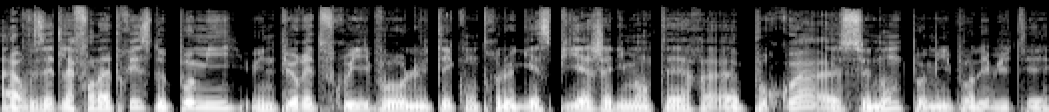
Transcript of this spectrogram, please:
Alors, vous êtes la fondatrice de Pomi, une purée de fruits pour lutter contre le gaspillage alimentaire. Euh, pourquoi euh, ce nom de Pomi pour débuter?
